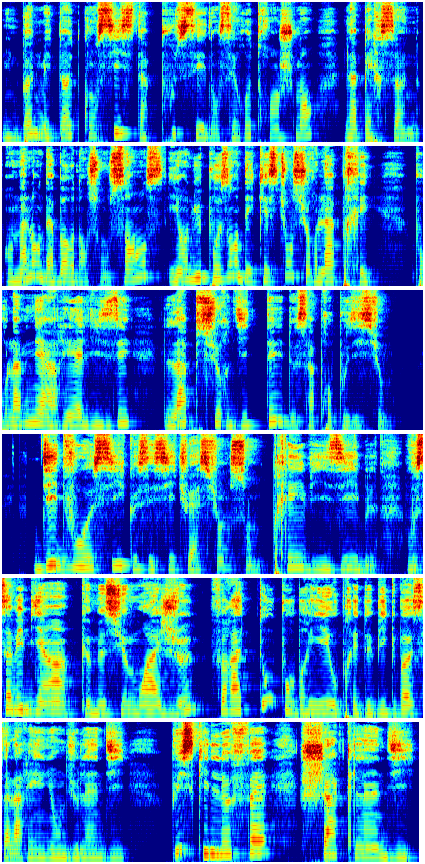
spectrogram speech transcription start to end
Une bonne méthode consiste à pousser dans ses retranchements la personne, en allant d'abord dans son sens et en lui posant des questions sur l'après, pour l'amener à réaliser l'absurdité de sa proposition. Dites-vous aussi que ces situations sont prévisibles. Vous savez bien que monsieur Moi-je fera tout pour briller auprès de Big Boss à la réunion du lundi, puisqu'il le fait chaque lundi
